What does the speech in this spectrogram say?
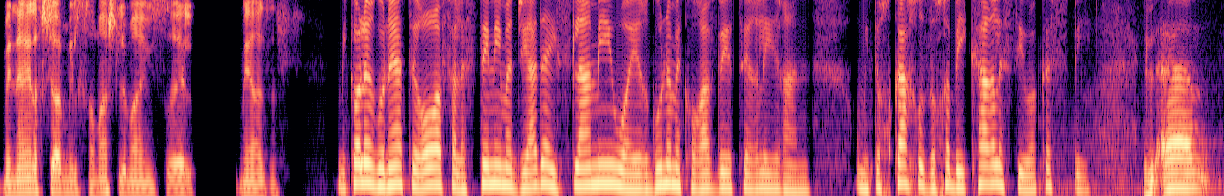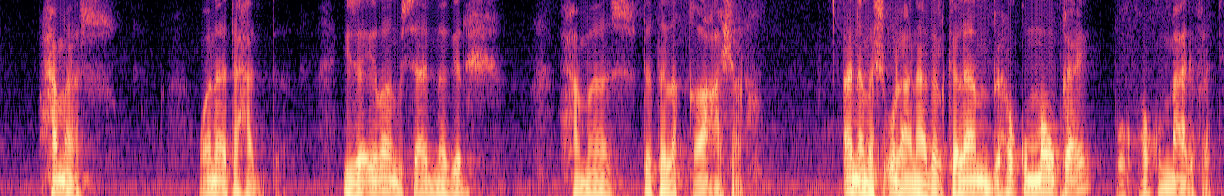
מנהל עכשיו מלחמה שלמה עם ישראל מעזה. מכל ארגוני הטרור הפלסטינים, הג'יהאד האיסלאמי הוא הארגון המקורב ביותר לאיראן, ומתוך כך הוא זוכה בעיקר לסיוע כספי. الآن حماس وأنا أتحدى إذا إيران بتساعدنا قرش حماس تتلقى عشرة أنا مسؤول عن هذا الكلام بحكم موقعي وحكم معرفتي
